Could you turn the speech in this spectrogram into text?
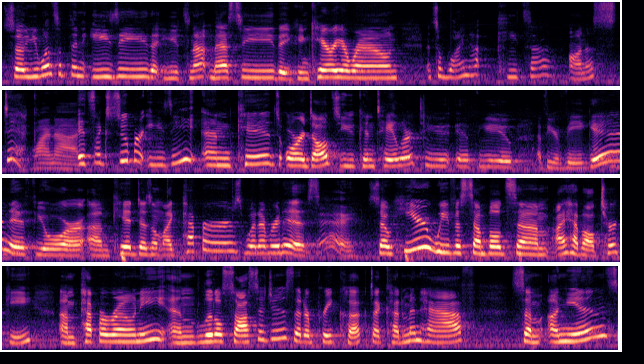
So you want something easy that you, it's not messy, that you can carry around. And so why not pizza on a stick? Why not? It's like super easy and kids or adults, you can tailor to you if, you, if you're vegan, if your um, kid doesn't like peppers, whatever it is. Okay. So here we've assembled some, I have all turkey, um, pepperoni and little sausages that are pre-cooked. I cut them in half, some onions,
